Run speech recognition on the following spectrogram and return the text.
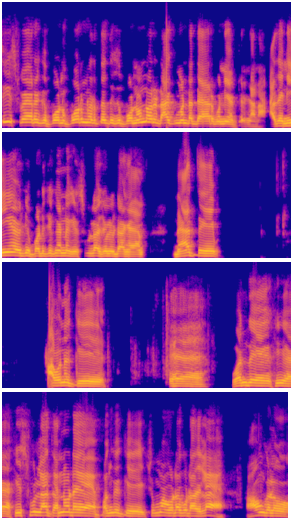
சீஸ்ஃபேருக்கு போகணும் போர் நிறுத்தத்துக்கு போகணும்னு ஒரு டாக்குமெண்ட்டை தயார் பண்ணி வச்சிருக்காங்க அதை நீயே வச்சு படிச்சுங்கன்னு ஹிஸ்புல்லா சொல்லிட்டாங்க. நேற்று அவனுக்கு வந்து ஹி- ஹிஸ்புல்லா தன்னுடைய பங்குக்கு சும்மா விடக்கூடாதுல்ல? அவங்களும்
